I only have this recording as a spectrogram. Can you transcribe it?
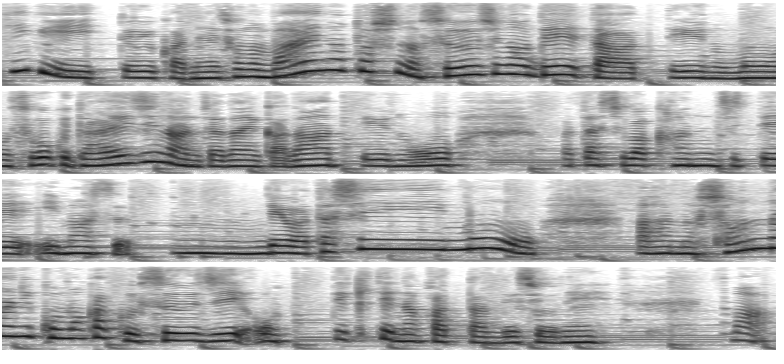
日々というかね、その前の年の数字のデータっていうのもすごく大事なんじゃないかなっていうのを私は感じています。うん、で、私も、あの、そんなに細かく数字追ってきてなかったんですよね。まあ、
